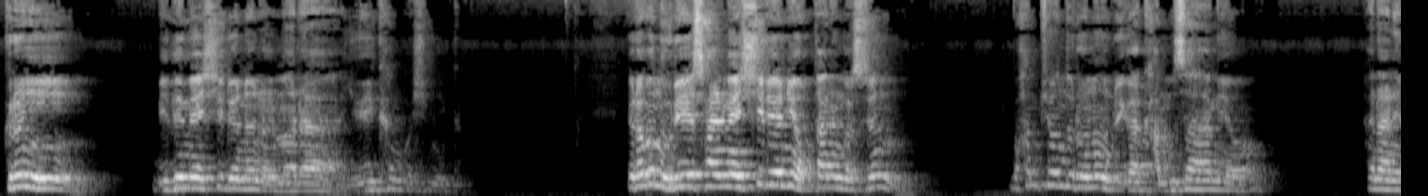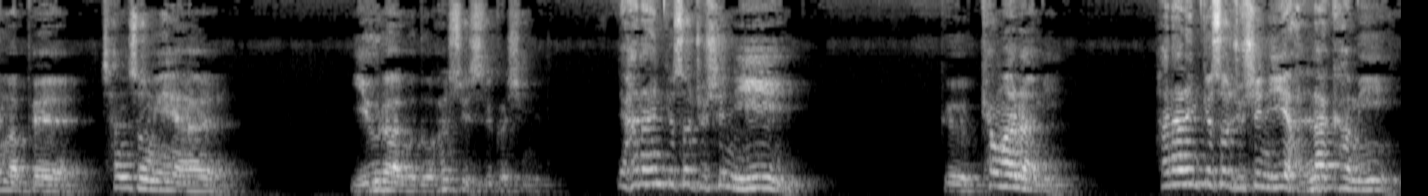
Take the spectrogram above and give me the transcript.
그러니 믿음의 시련은 얼마나 유익한 것입니까? 여러분, 우리의 삶에 시련이 없다는 것은 뭐 한편으로는 우리가 감사하며 하나님 앞에 찬송해야 할 이유라고도 할 수 있을 것입니다. 하나님께서 주신 이 그 평안함이, 하나님께서 주신 이 안락함이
